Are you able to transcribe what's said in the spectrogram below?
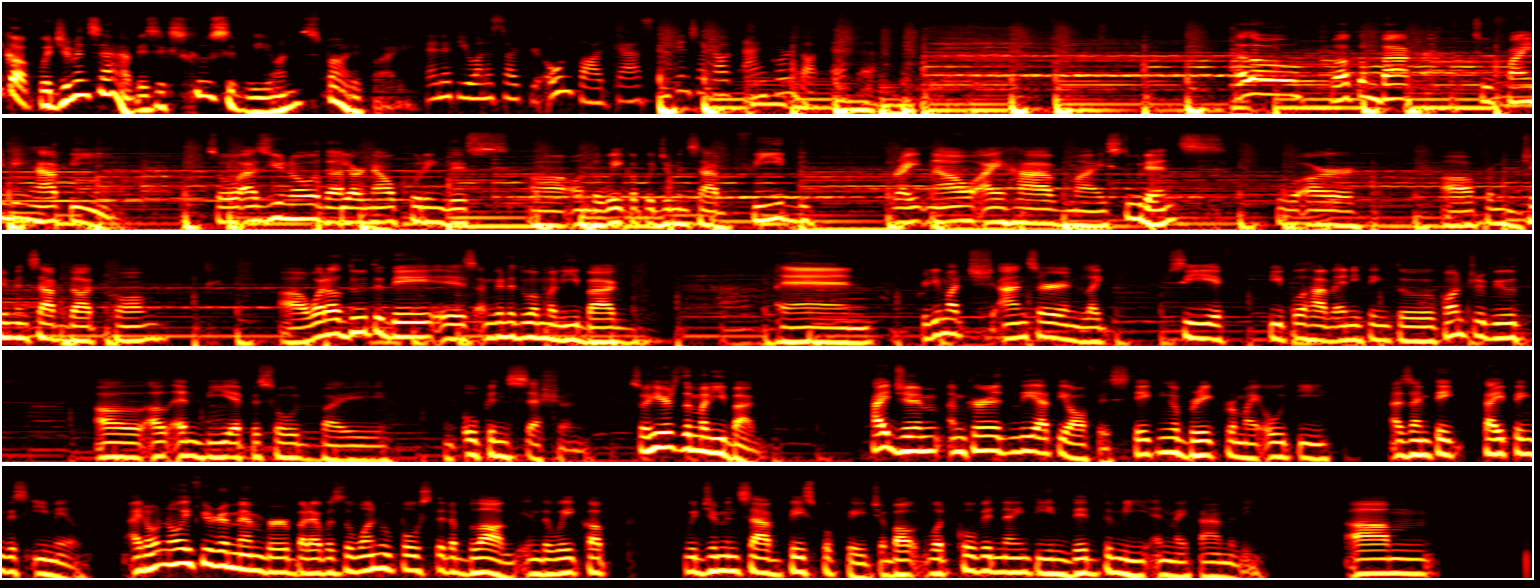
Wake Up with Jim and Saab is exclusively on Spotify. And if you want to start your own podcast, you can check out anchor.fm. Hello, welcome back to Finding Happy. So as you know that we are now putting this uh, on the Wake Up with Jim and Saab feed. Right now I have my students who are uh, from jimandsaab.com. Uh, what I'll do today is I'm gonna do a malibag and pretty much answer and like see if people have anything to contribute. I'll I'll end the episode by an open session. So here's the malibag. Hi Jim, I'm currently at the office taking a break from my OT as I'm take, typing this email. I don't know if you remember, but I was the one who posted a blog in the Wake Up with Jim and Saab Facebook page about what COVID 19 did to me and my family. Um,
